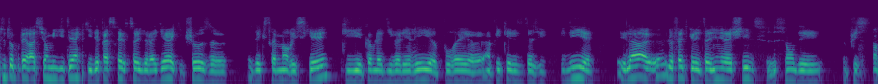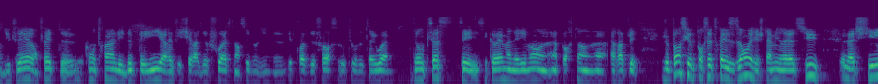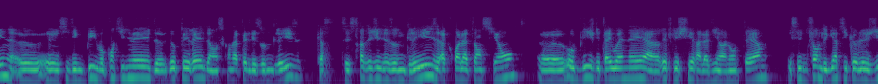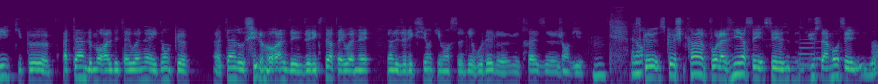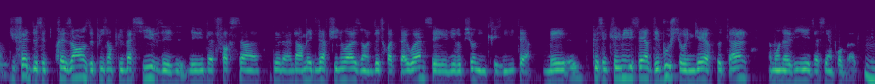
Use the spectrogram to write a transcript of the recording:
toute opération militaire qui dépasserait le seuil de la guerre est quelque chose euh, d'extrêmement risqué, qui, comme l'a dit Valérie, pourrait impliquer les États-Unis. Et là, le fait que les États-Unis et la Chine sont des puissance nucléaire, en fait, euh, contraint les deux pays à réfléchir à deux fois, à se lancer dans une épreuve de force autour de Taïwan. Donc ça, c'est quand même un élément important à, rappeler. Je pense que pour cette raison, et je terminerai là-dessus, la Chine et Xi Jinping vont continuer d'opérer dans ce qu'on appelle les zones grises, car ces stratégies des zones grises accroissent la tension, obligent les Taïwanais à réfléchir à l'avenir à long terme, et c'est une forme de guerre psychologique qui peut atteindre le moral des Taïwanais et donc atteindre aussi le moral des électeurs taïwanais dans les élections qui vont se dérouler le, 13 janvier. Mmh. Alors... Ce, que, ce, que, je crains pour l'avenir, c'est juste un mot, c'est du fait de cette présence de plus en plus massive des, des, de la force de l'armée de l'air chinoise dans le détroit de Taïwan, c'est l'irruption d'une crise militaire. Mais que cette crise militaire débouche sur une guerre totale, à mon avis, est assez improbable. Mmh.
